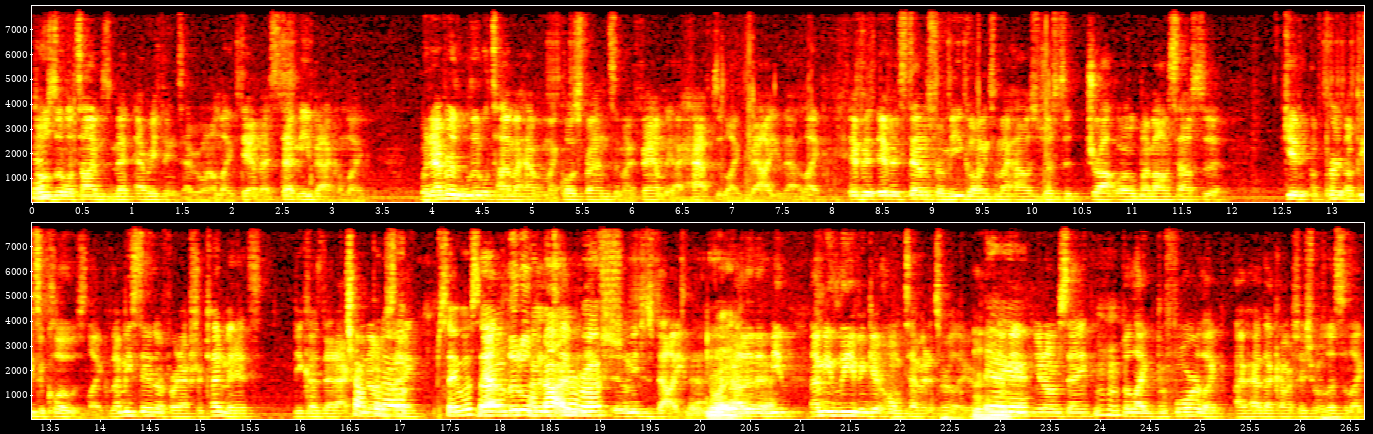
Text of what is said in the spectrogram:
Yeah. those little times meant everything to everyone. I'm like, damn, that set me back. I'm like. Whatever little time I have with my close friends and my family, I have to like value that. Like, if it if it stems from me going to my house just to drop, or my mom's house to get a, per, a piece of clothes. Like, let me stay there for an extra 10 minutes because that actually, Chop you know what I'm up. saying? Say what's That up. little I'm bit not of in 10 a minutes, rush. let me just value that. Right. Rather than me, let me leave and get home 10 minutes earlier. Yeah, Let me- You know what I'm saying? Mm-hmm. But like before, like I've had that conversation with Alyssa, like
